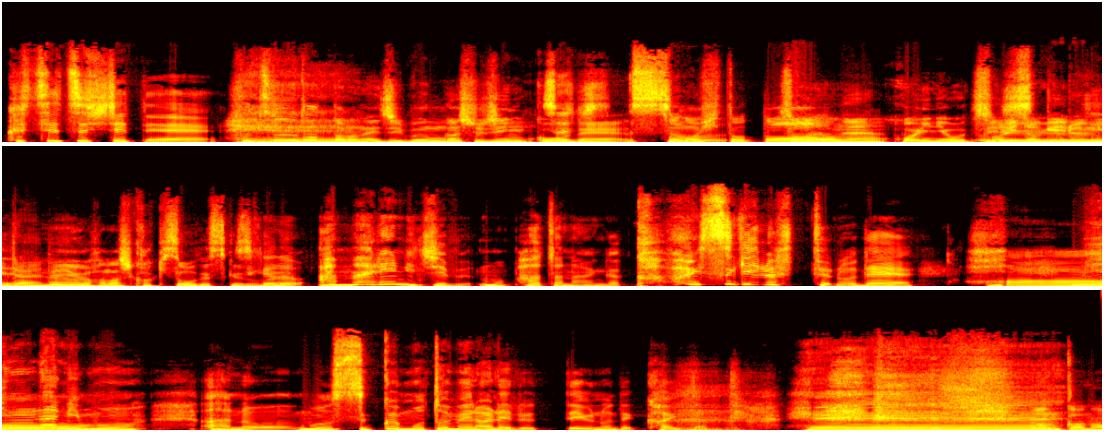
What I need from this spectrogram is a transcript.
屈折してて。普通だったらね、自分が主人公で、その人とそうだね。恋に落ちる乗り遂げるみたいな。っていう話書きそうですけどね。けどあまりに自分もうパートナーが可愛すぎるってのではあ。みんなにもうあのもうすっごい求められるっていうので書いたって。へえ。なんかな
